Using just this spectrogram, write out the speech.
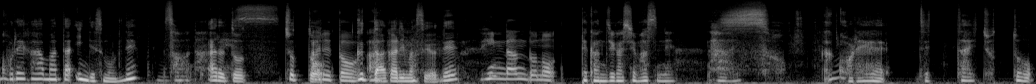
これがまたいいんですもんね。そうなんです。あるとちょっとあるとグッと上がりますよね。フィンランドのって感じがしますね。はい。そうかこれ絶対ちょっと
